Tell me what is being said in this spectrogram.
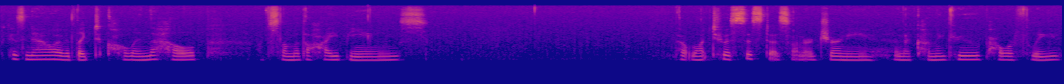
Because now I would like to call in the help of some of the high beings that want to assist us on our journey, and they're coming through powerfully.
